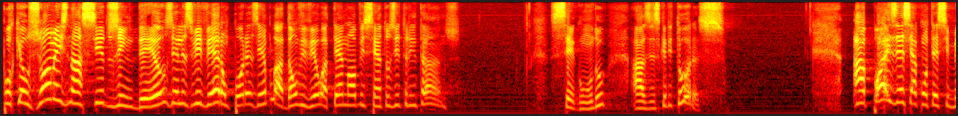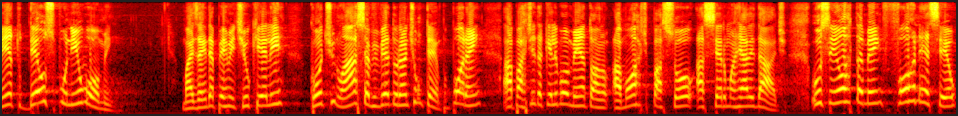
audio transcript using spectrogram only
Porque os homens nascidos em Deus, eles viveram, por exemplo, Adão viveu até 930 anos. Segundo as Escrituras. Após esse acontecimento, Deus puniu o homem, mas ainda permitiu que ele continuasse a viver durante um tempo. Porém, a partir daquele momento, a morte passou a ser uma realidade. O Senhor também forneceu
